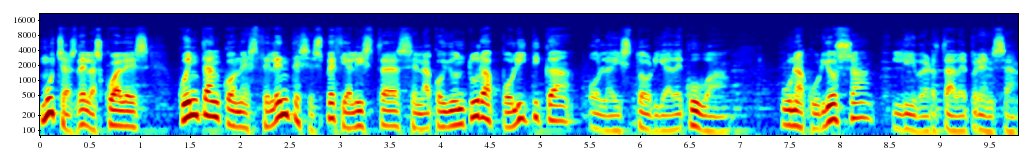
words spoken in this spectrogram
muchas de las cuales cuentan con excelentes especialistas en la coyuntura política o la historia de Cuba. Una curiosa libertad de prensa.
